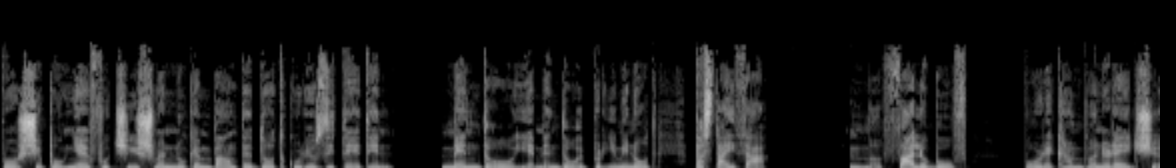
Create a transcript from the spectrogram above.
Por shqiponja e fuqishme nuk e mbante dot kuriozitetin. Mendoi e mendoi për një minut, pastaj i tha. Më fal, o buf, Por e kam vënë re që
